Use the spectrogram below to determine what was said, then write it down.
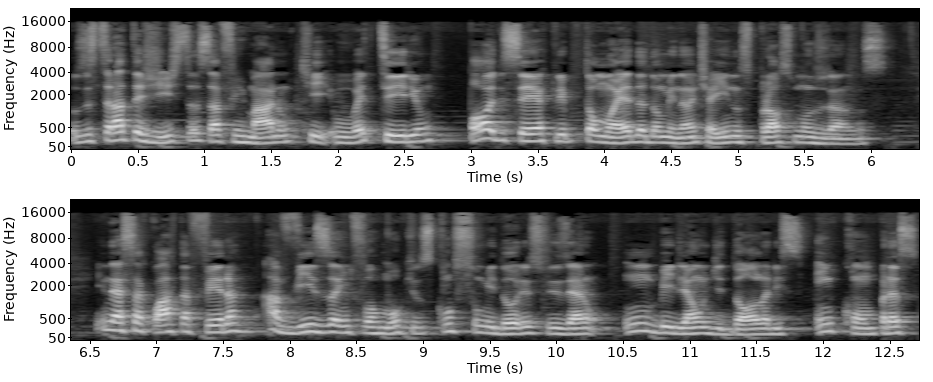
os estrategistas afirmaram que o Ethereum pode ser a criptomoeda dominante aí nos próximos anos. E nessa quarta-feira, a Visa informou que os consumidores fizeram 1 bilhão de dólares em compras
